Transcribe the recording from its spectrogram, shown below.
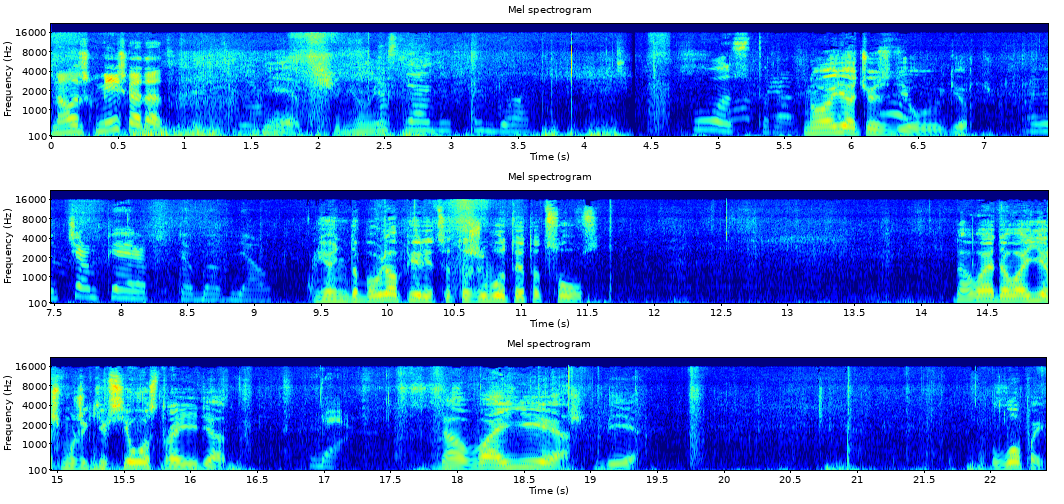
На лыжах умеешь кататься? Нет, еще не умею. Остро. Ну а я что сделаю, Гер? А зачем перец добавлял? Я не добавлял перец, это же вот этот соус. Давай, давай, ешь, мужики все остро едят. Да. Давай ешь, бе. Лопай.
